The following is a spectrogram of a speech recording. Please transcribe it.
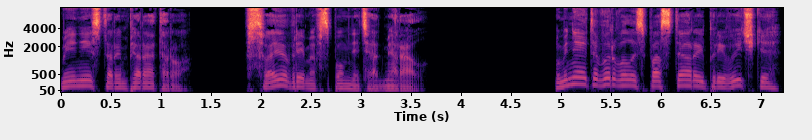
Министр императору. В свое время вспомните, адмирал. У меня это вырвалось по старой привычке,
